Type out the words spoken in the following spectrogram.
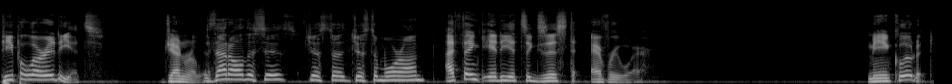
People are idiots, generally. Is that all this is? Just a just a moron? I think idiots exist everywhere, me included.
